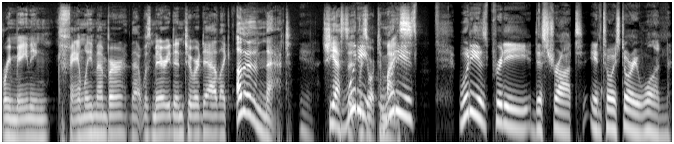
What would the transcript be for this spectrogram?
remaining family member that was married into her dad like other than that Yeah. she has to resort to Woody mice is Woody is pretty distraught in Toy Story One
